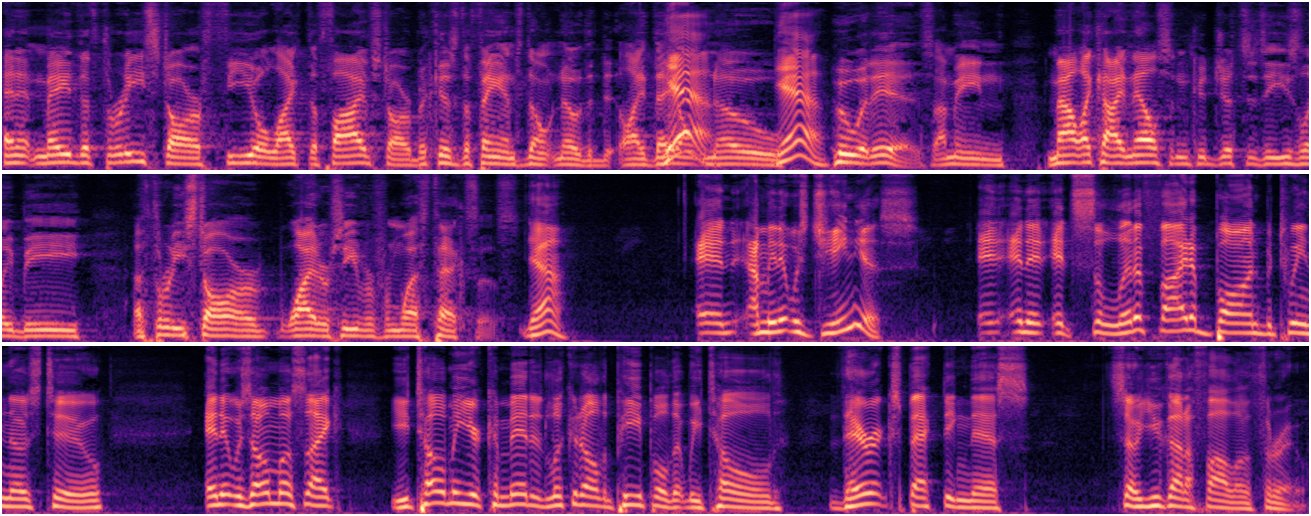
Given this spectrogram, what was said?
and it made the three star feel like the five star because the fans don't know the like they Yeah. don't know Yeah. who it is. I mean, Malachi Nelson could just as easily be a three star wide receiver from West Texas. Yeah. And I mean, it was genius. And, and it, it solidified a bond between those two. And it was almost like, you told me you're committed. Look at all the people that we told. They're expecting this. So you got to follow through.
